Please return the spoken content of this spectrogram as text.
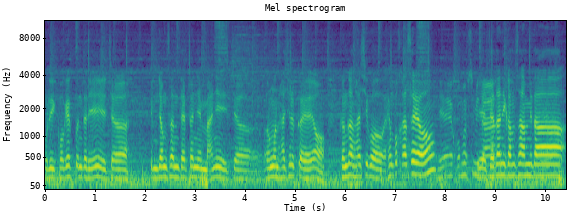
우리 고객분들이 저 김정선 대표님 많이 저 응원하실 거예요. 건강하시고 행복하세요. 예, 고맙습니다. 예, 대단히 감사합니다.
